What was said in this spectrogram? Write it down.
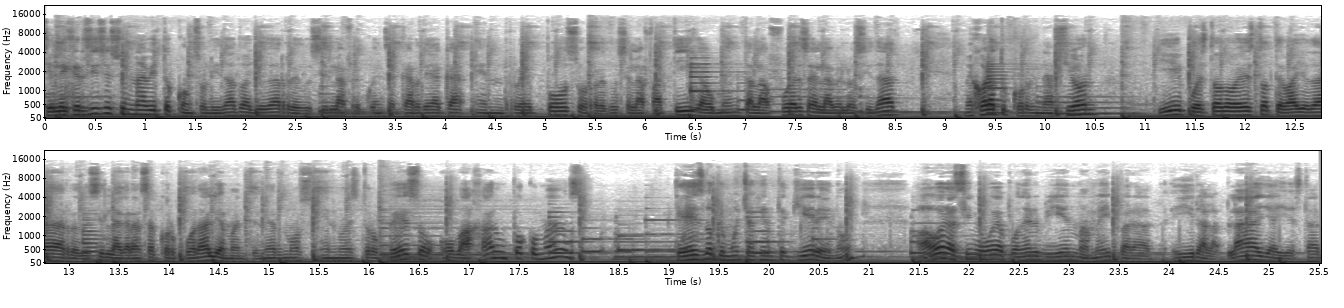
si el ejercicio es un hábito consolidado, ayuda a reducir la frecuencia cardíaca en reposo, reduce la fatiga, aumenta la fuerza y la velocidad, mejora tu coordinación y pues todo esto te va a ayudar a reducir la grasa corporal y a mantenernos en nuestro peso o bajar un poco más, que es lo que mucha gente quiere, ¿no? Ahora sí me voy a poner bien mamey para ir a la playa y estar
